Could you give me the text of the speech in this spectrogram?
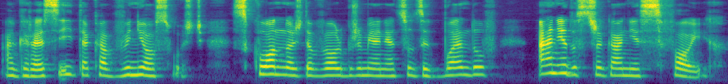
agresji taka wyniosłość, skłonność do wyolbrzymiania cudzych błędów, a nie dostrzeganie swoich.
